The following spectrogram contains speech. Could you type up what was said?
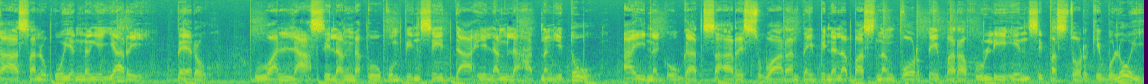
kasalukuyang nangyayari pero wala silang nakukumpinsi dahil ang lahat ng ito ay nag-ugat sa arrest warrant na ipinalabas ng korte para hulihin si Pastor Kibuloy.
